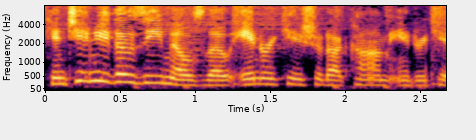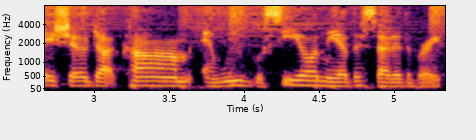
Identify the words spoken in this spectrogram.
Continue those emails, though. AndreaKayeShow.com, AndreaKayeShow.com, and we will see you on the other side of the break.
